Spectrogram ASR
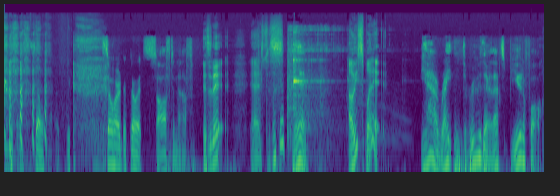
like it's so hard. So hard to throw it soft enough. Isn't it? Yeah, it's just. Look at this. oh, he split it. Yeah, right through there. That's beautiful.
